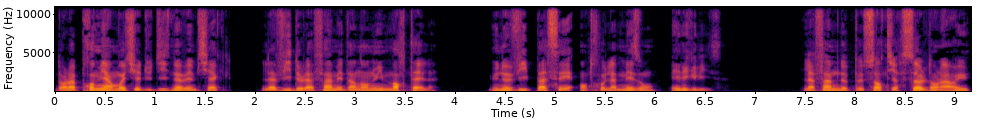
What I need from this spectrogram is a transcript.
Dans la première moitié du XIXe siècle, la vie de la femme est d'un ennui mortel, une vie passée entre la maison et l'église. La femme ne peut sortir seule dans la rue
